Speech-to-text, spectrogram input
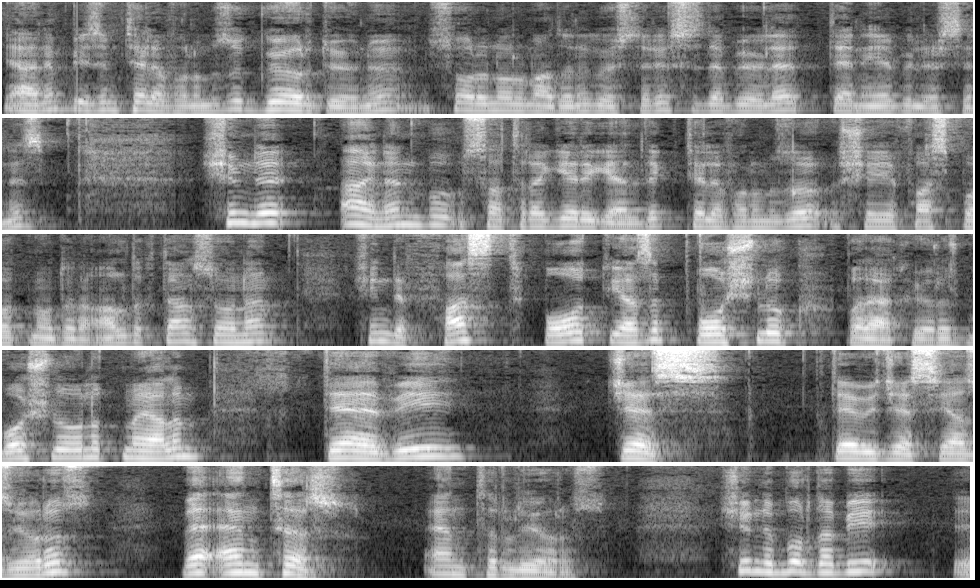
Yani bizim telefonumuzu gördüğünü, sorun olmadığını gösteriyor. Siz de böyle deneyebilirsiniz. Şimdi aynen bu satıra geri geldik. Telefonumuzu şeyi fastboot moduna aldıktan sonra şimdi fastboot yazıp boşluk bırakıyoruz. Boşluğu unutmayalım. Devicez devicez yazıyoruz ve enter enterlıyoruz. Şimdi burada bir e,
